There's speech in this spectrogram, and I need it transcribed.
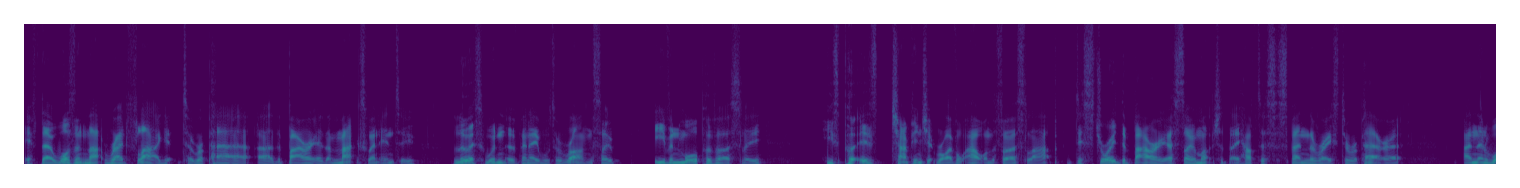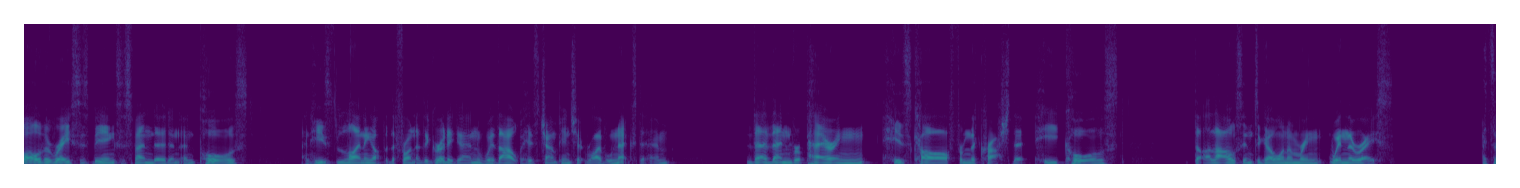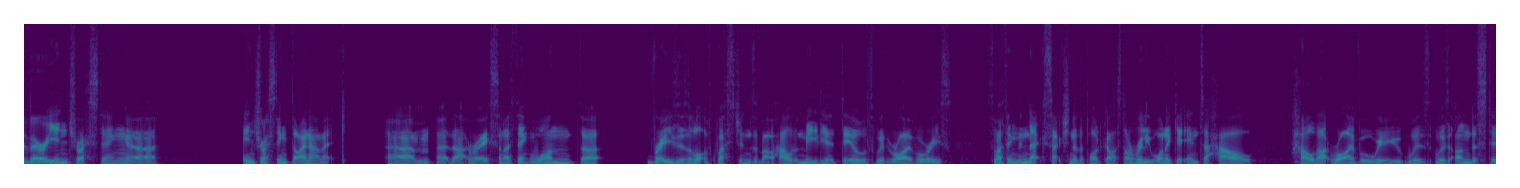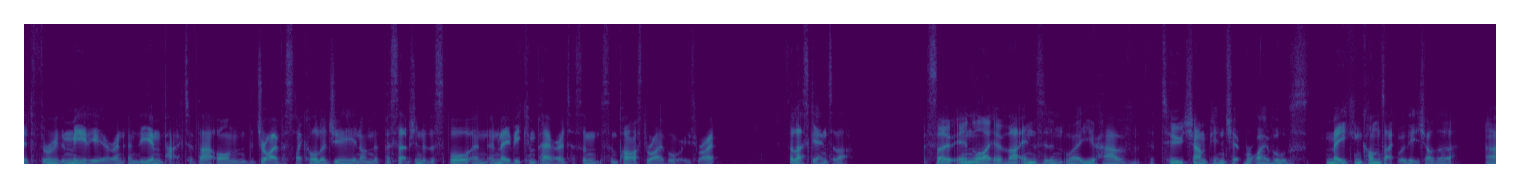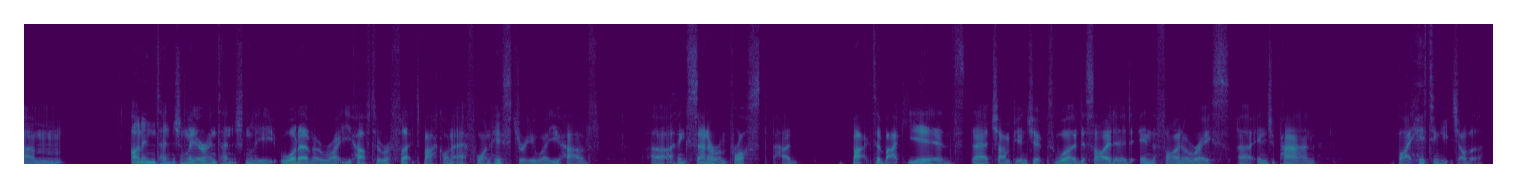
if there wasn't that red flag to repair uh, the barrier that Max went into, Lewis wouldn't have been able to run. So, even more perversely, he's put his championship rival out on the first lap, destroyed the barrier so much that they have to suspend the race to repair it. And then, while the race is being suspended and, and paused, and he's lining up at the front of the grid again without his championship rival next to him, they're then repairing his car from the crash that he caused that allows him to go on and win, win the race. It's a very interesting, uh, interesting dynamic um, at that race, and I think one that raises a lot of questions about how the media deals with rivalries. So I think the next section of the podcast, I really want to get into how how that rivalry was was understood through the media and, and the impact of that on the driver psychology and on the perception of the sport and, and maybe compare it to some some past rivalries, right? So let's get into that. So, in light of that incident where you have the two championship rivals making contact with each other, um, unintentionally or intentionally, whatever, right? You have to reflect back on F1 history where you have, uh, I think Senna and Prost had back to back years, their championships were decided in the final race uh, in Japan by hitting each other.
